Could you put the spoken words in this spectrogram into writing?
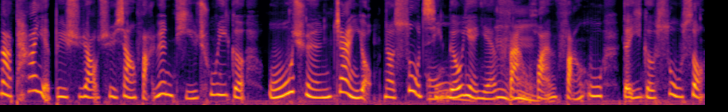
那他也必须要去向法院提出一个。无权占有，那诉请刘爷爷返还房屋的一个诉讼。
